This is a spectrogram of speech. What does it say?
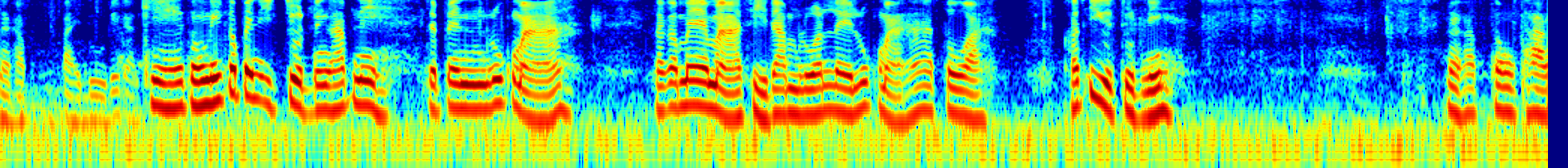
นะครับ ไปดูด้วยกันโอเค ตรงนี้ก็เป็นอีกจุดหนึ่งครับนี่จะเป็นลูกหมา แล้วก็แม่หมาสีดำล้วนเลยลูกหมาห้าตัว เขาที่อยู่จุดนี้นะครับ ตรงทาง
